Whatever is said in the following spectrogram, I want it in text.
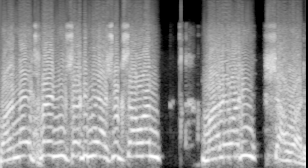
वारणा एक्सप्रेस न्यूजसाठी मी अशोक सावंत मालेवाडी शाहवाडी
